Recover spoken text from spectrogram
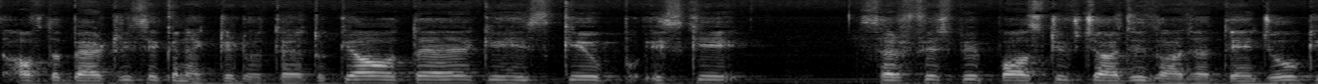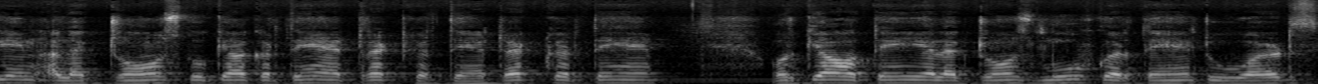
of the battery سے کنیکٹڈ ہوتا ہے۔ تو کیا ہوتا ہے کہ اس کے اس کے سرفیس پہ پازیٹیو چارجز آ جاتے ہیں، جو کہ ان الیکٹرونز کو کیا کرتے ہیں؟ اٹریکٹ کرتے ہیں اٹریکٹ کرتے ہیں۔ اور کیا ہوتے ہیں؟ یہ الیکٹرونز موو کرتے ہیں ٹو ورڈز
